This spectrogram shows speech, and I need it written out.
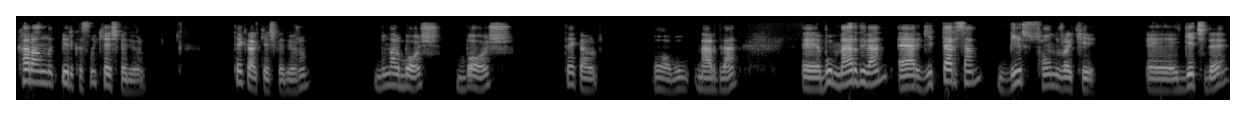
Karanlık bir kısmı keşfediyorum. Tekrar keşfediyorum. Bunlar boş. Boş. Tekrar o bu merdiven. Ee, bu merdiven eğer git dersem bir sonraki e, geçide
